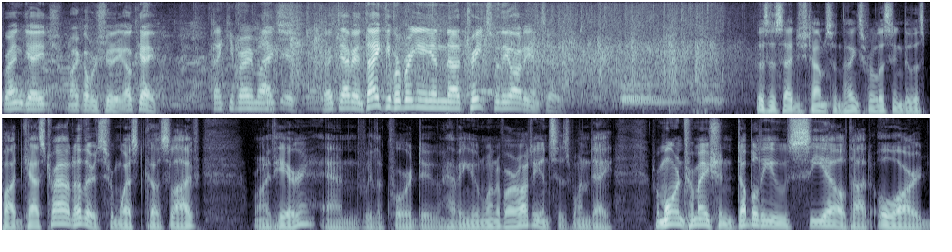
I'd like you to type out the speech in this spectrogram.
Fran Gage, Michael Recchiuti. Okay, Thank you very much. thank you. Great to have you. And thank you for bringing in uh, treats for the audience here. This is Sedge Thompson. Thanks for listening to this podcast. Try out others from West Coast Live right here, and we look forward to having you in one of our audiences one day. For more information, WCL.org.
